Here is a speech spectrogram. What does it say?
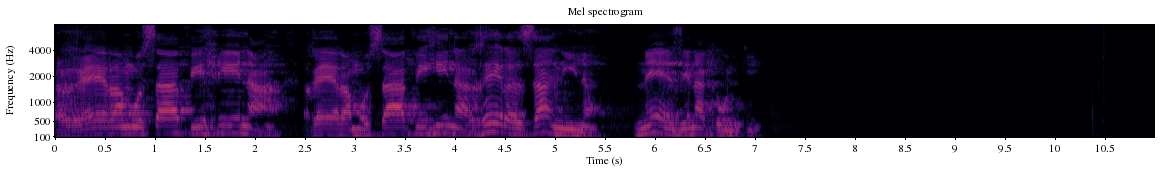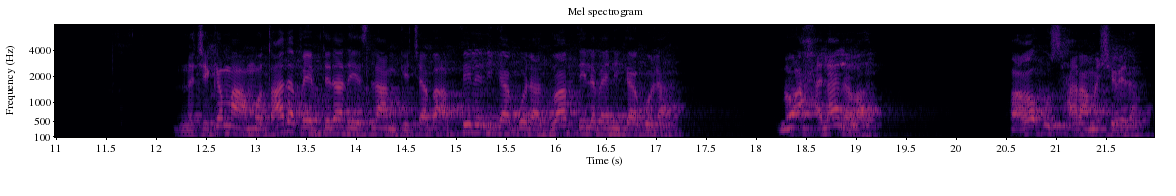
غیر مصافحین غیر مصافحین غیر زانین نه زنا کوونکی نه چې کما متعده په ابتدا د اسلام کې چې با ابتل نکاح کولا دوا ابتل به نکاح کولا نو حلال وا هغه اوس حرام شوی ده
